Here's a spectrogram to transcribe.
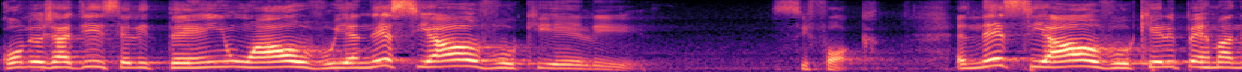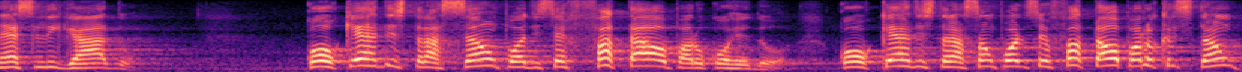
como eu já disse, ele tem um alvo e é nesse alvo que ele se foca. É nesse alvo que ele permanece ligado. Qualquer distração pode ser fatal para o corredor. Qualquer distração pode ser fatal para o cristão.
